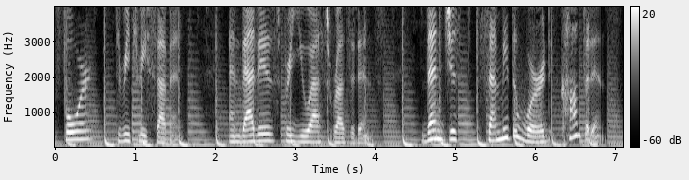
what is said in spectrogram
4337, and that is for U.S. residents. Then just send me the word confidence,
